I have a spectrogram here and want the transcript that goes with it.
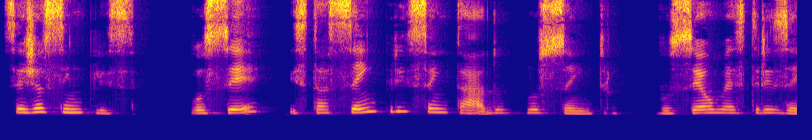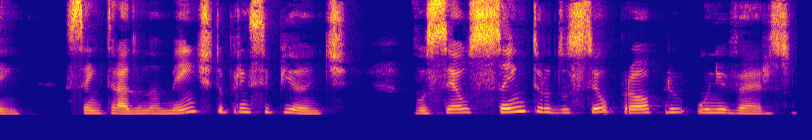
Seja simples. Você está sempre sentado no centro. Você é o mestre Zen, centrado na mente do principiante. Você é o centro do seu próprio universo.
